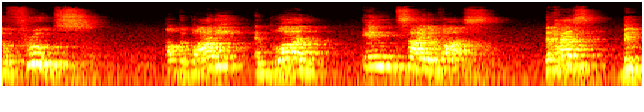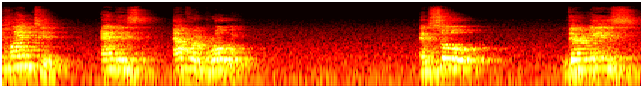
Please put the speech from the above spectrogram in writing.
the fruits of the body and blood inside of us that has been planted and is ever growing. And so there is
